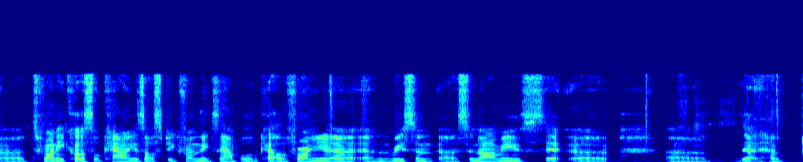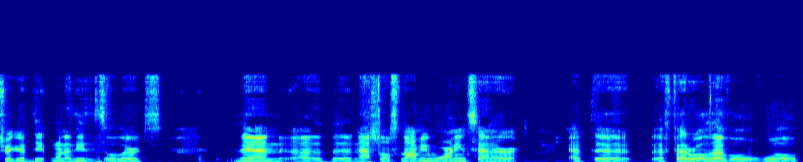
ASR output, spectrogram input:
uh, 20 coastal counties, I'll speak from the example of California and recent uh, tsunamis that, uh, that have triggered the, one of these alerts, then the National Tsunami Warning Center at the, the federal level will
